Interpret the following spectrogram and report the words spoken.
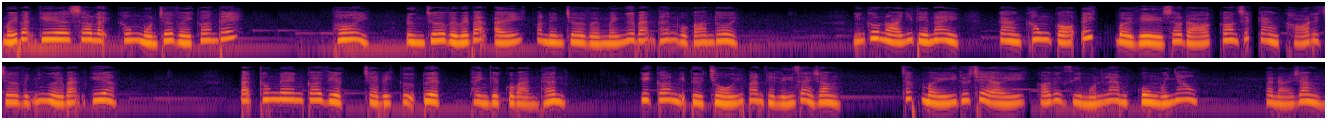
Mấy bạn kia sao lại không muốn chơi với con thế? Thôi, đừng chơi với mấy bạn ấy, con nên chơi với mấy người bạn thân của con thôi. Những câu nói như thế này càng không có ích bởi vì sau đó con sẽ càng khó để chơi với những người bạn kia. Bạn không nên coi việc trẻ bị cự tuyệt thành việc của bản thân. Khi con bị từ chối, bạn phải lý giải rằng chắc mấy đứa trẻ ấy có việc gì muốn làm cùng với nhau và nói rằng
